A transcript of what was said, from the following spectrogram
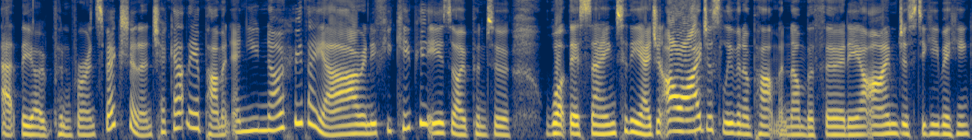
at the open for inspection and check out the apartment and you know who they are. And if you keep your ears open to what they're saying to the agent, oh, I just live in apartment number 30, I'm just sticky beaking,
